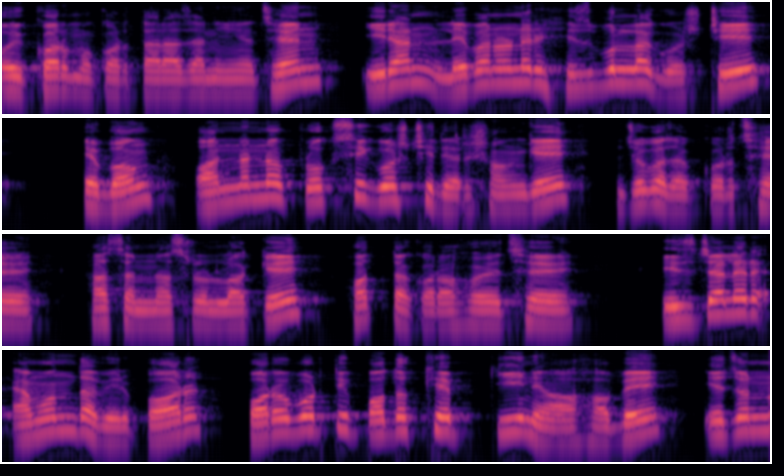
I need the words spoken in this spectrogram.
ওই কর্মকর্তারা জানিয়েছেন, ইরান লেবাননের হিজবুল্লাহ গোষ্ঠী এবং অন্যান্য প্রক্সি গোষ্ঠীদের সঙ্গে যোগাযোগ করছে। হাসান নাসরুল্লাহকে হত্যা করা হয়েছে। ইসরায়েলের এমন দাবির পর পরবর্তী পদক্ষেপ কী নেওয়া হবে এজন্য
